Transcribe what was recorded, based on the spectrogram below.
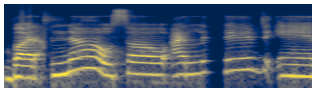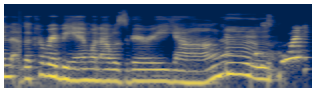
But no, so I lived in the Caribbean when I was very young. Mm. I was born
